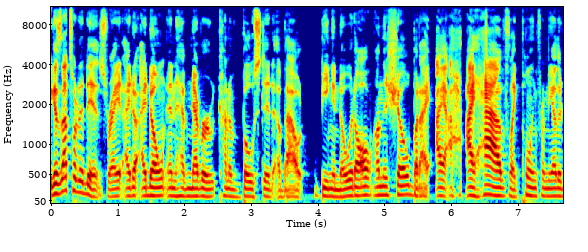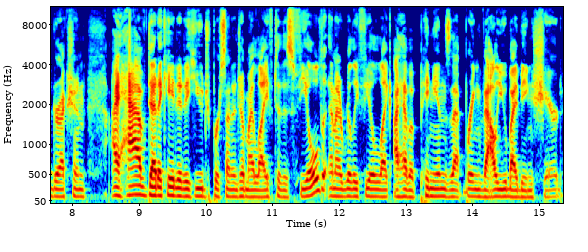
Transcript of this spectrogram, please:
Because that's what it is, right? I, I don't and have never kind of boasted about being a know it all on this show, but I, I, I have, like pulling from the other direction, I have dedicated a huge percentage of my life to this field, and I really feel like I have opinions that bring value by being shared.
